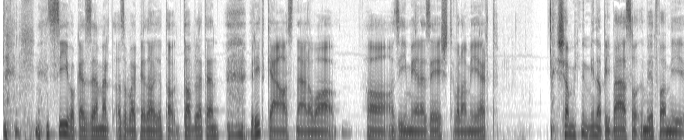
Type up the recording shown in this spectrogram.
Szívok ezzel, mert az a baj például, hogy a tableten ritkán használom a, a, az e-mailezést valamiért, és a minap így válaszol, jött valami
